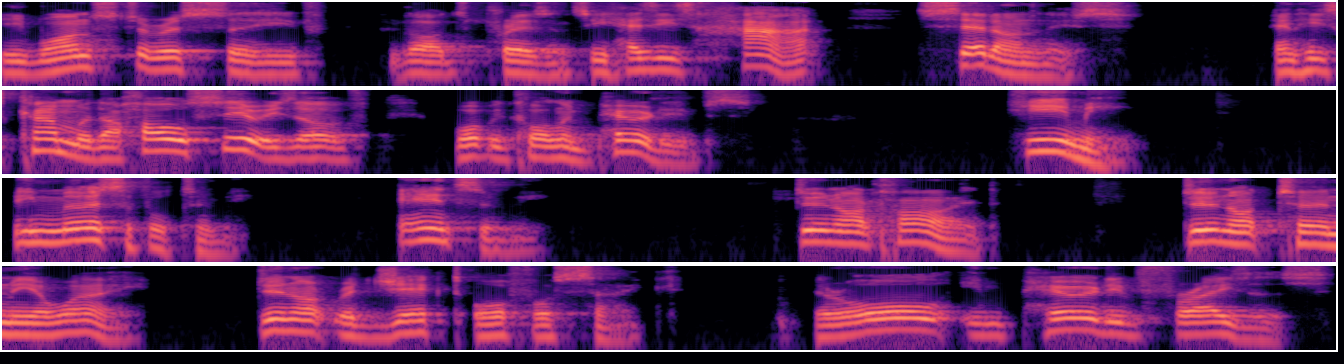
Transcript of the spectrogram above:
He wants to receive God's presence. He has his heart set on this. And he's come with a whole series of what we call imperatives. Hear me. Be merciful to me. Answer me. Do not hide. Do not turn me away. Do not reject or forsake. They're all imperative phrases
